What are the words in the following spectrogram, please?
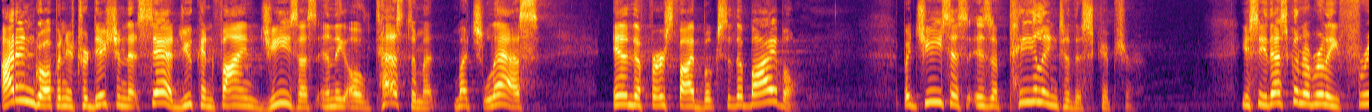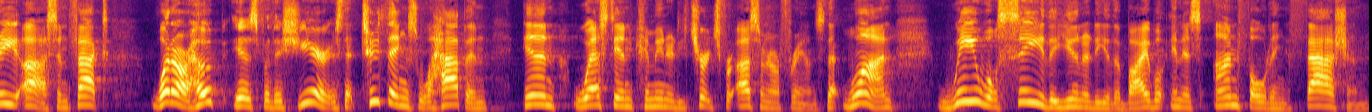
I didn't grow up in a tradition that said you can find Jesus in the Old Testament, much less in the first five books of the Bible. But Jesus is appealing to the scripture. You see, that's going to really free us. In fact, what our hope is for this year is that two things will happen in West End Community Church for us and our friends. That one, we will see the unity of the Bible in its unfolding fashion,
